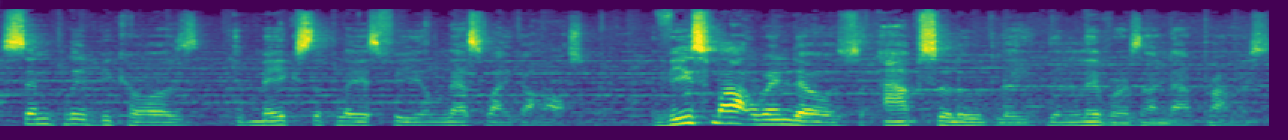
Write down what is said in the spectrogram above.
simply because it makes the place feel less like a hospital. View Smart Windows absolutely delivers on that promise.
